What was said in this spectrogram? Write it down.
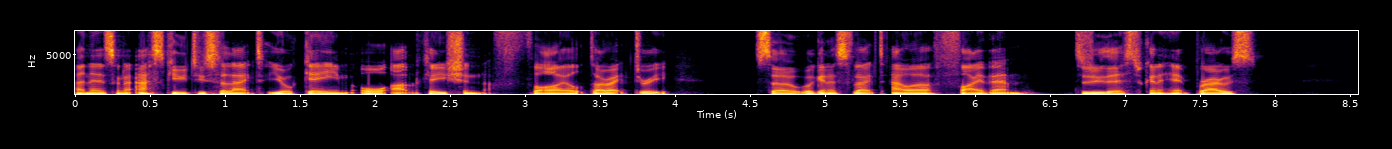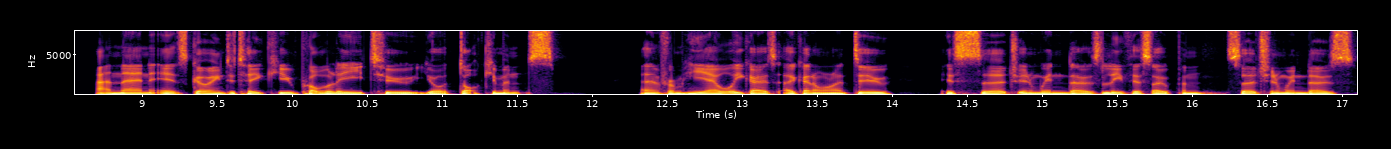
and then it's going to ask you to select your game or application file directory. So we're going to select our FiveM. To do this, we're going to hit browse, and then it's going to take you probably to your documents. And from here, what you guys are going to want to do is search in Windows, leave this open, search in Windows,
